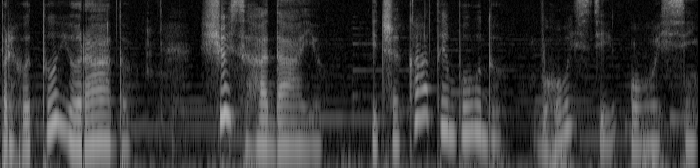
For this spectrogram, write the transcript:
приготую радо, щось згадаю і чекати буду в гості осінь.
